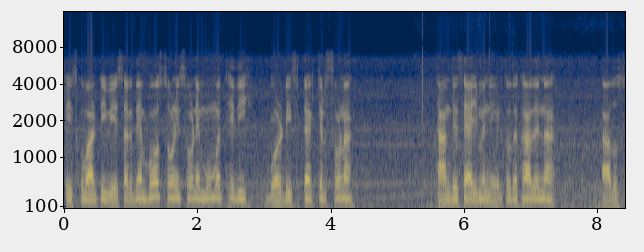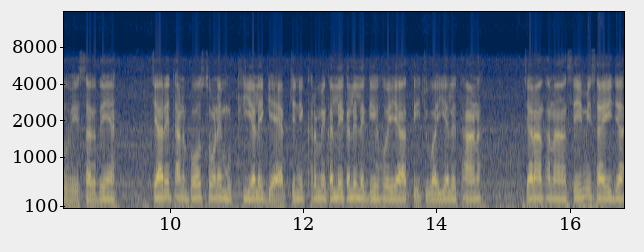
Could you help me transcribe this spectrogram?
ਫੇਸ ਕੁਆਲਿਟੀ ਵੇਖ ਸਕਦੇ ਆ। ਬਹੁਤ ਸੋਹਣੀ ਸੋਹਣੇ ਮੂੰਹ ਮੱਥੇ ਦੀ ਬੋਡੀ ਸਟਰਕਚਰ ਸੋਹਣਾ। ਥਣ ਦੇ ਸਾਈਜ਼ ਮੈਂ ਨੇੜ ਤੋਂ ਦਿਖਾ ਦੇਣਾ ਆ ਦੋਸਤੋ ਵੇਚ ਸਕਦੇ ਆ। ਚਾਰੇ ਥਣ ਬਹੁਤ ਸੋਹਣੇ ਮੁੱਠੀ ਵਾਲੇ ਗੈਪ 'ਚ ਨਿਖਰਮੇ ਕੱਲੇ ਕੱਲੇ ਲੱਗੇ ਹੋਏ ਆ। ਤੀ ਚਵਾਈ ਵਾਲੇ ਥਣ। ਚਾਰਾਂ ਥਣਾ ਸੇਮ ਹੀ ਸਾਈਜ਼ ਆ।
